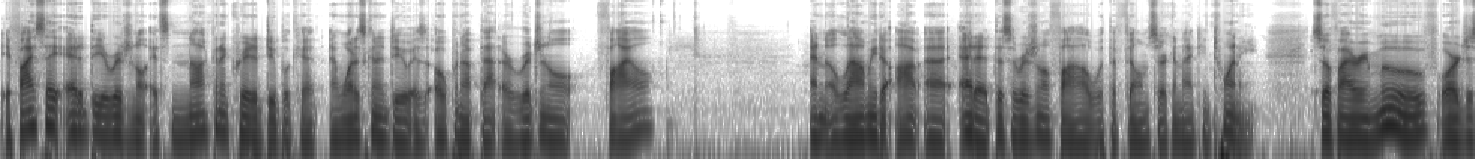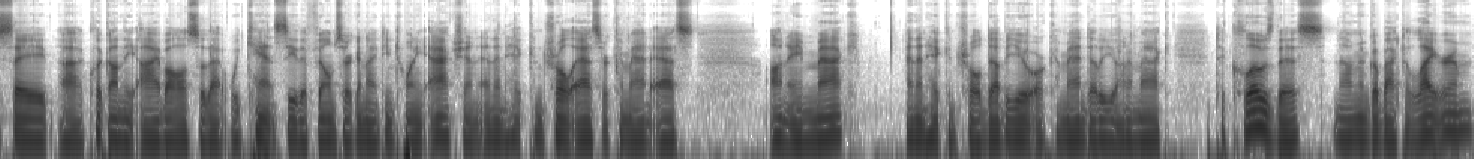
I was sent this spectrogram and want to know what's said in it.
If I say edit the original, it's not going to create a duplicate, and what it's going to do is open up that original file and allow me to uh, edit this original file with the film circa 1920. So if I remove or just say uh, click on the eyeball so that we can't see the film circa 1920 action and then hit control S or command S on a Mac and then hit control W or command W on a Mac to close this. Now I'm going to go back to Lightroom.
